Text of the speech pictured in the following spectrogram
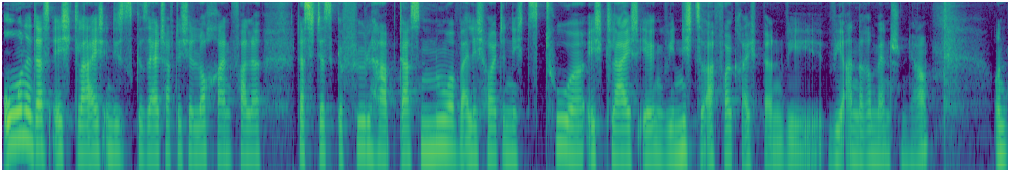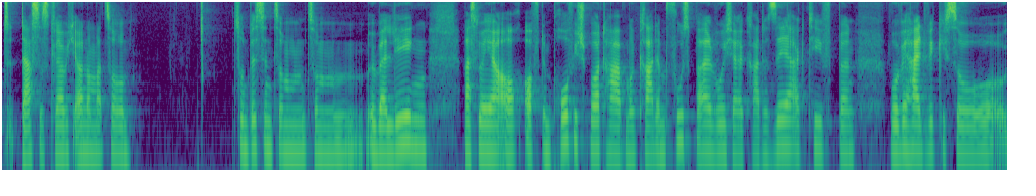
ohne dass ich gleich in dieses gesellschaftliche Loch reinfalle, dass ich das Gefühl habe, dass nur weil ich heute nichts tue, ich gleich irgendwie nicht so erfolgreich bin wie, wie andere Menschen, ja. Und das ist, glaube ich, auch nochmal so so ein bisschen zum, zum Überlegen, was wir ja auch oft im Profisport haben und gerade im Fußball, wo ich ja gerade sehr aktiv bin, wo wir halt wirklich so,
